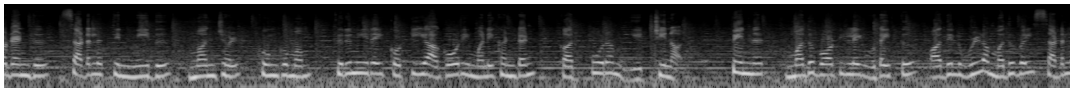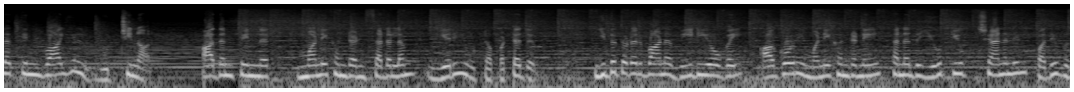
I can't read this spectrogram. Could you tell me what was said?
தொடர்ந்து சடலத்தின் மீது மஞ்சள் குங்குமம் திருநீரை கொட்டிய அகோரி மணிகண்டன் கற்பூரம் ஏற்றினார் பின்னர் மது பாட்டிலை உடைத்து அதில் உள்ள மதுவை சடலத்தின் வாயில் ஊற்றினார் அதன் பின்னர் மணிகண்டன் சடலம் எரியூட்டப்பட்டது. இது தொடர்பான வீடியோவை அகோரி மணிகண்டனே தனது யூடியூப் சேனலில் பதிவு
